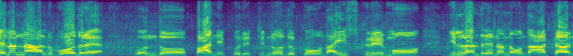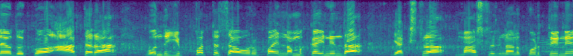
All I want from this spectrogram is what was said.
ಏನನ್ನ ಅಲ್ಲಿ ಹೋದ್ರೆ ಒಂದು ಪಾನಿಪುರಿ ತಿನ್ನೋದಕ್ಕೋ, ಒಂದು ಐಸ್ ಕ್ರೀಮು ಇಲ್ಲಾಂದ್ರೆ ಏನನ್ನ ಒಂದು ಆಟ ಆಡೋದಕ್ಕೋ, ಆ ಥರ ಒಂದು ಇಪ್ಪತ್ತು ಸಾವಿರ ರೂಪಾಯಿ ನಮ್ಮ ಕೈನಿಂದ ಎಕ್ಸ್ಟ್ರಾ ಮಾಸ್ಟ್ರಿಗೆ ನಾನು ಕೊಡ್ತೀನಿ.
